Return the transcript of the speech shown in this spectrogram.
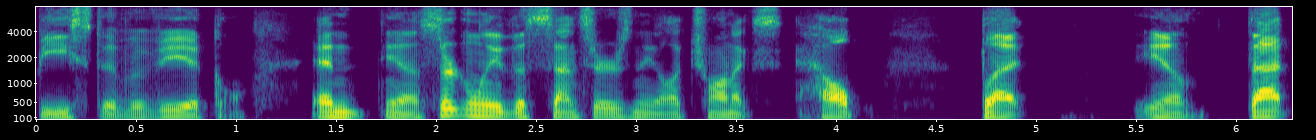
beast of a vehicle. And you know, certainly the sensors and the electronics help, but you know, that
